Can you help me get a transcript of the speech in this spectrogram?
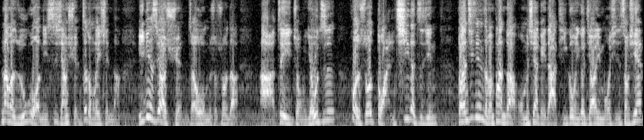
那么如果你是想选这种类型的，一定是要选择我们所说的啊这一种游资，或者说短期的资金。短期资金怎么判断？我们现在给大家提供一个交易模型。首先，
